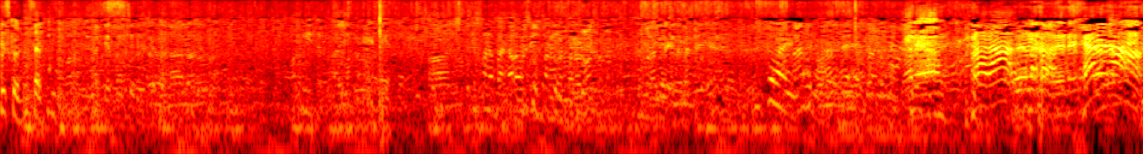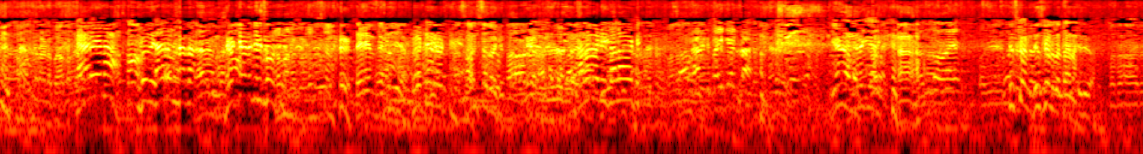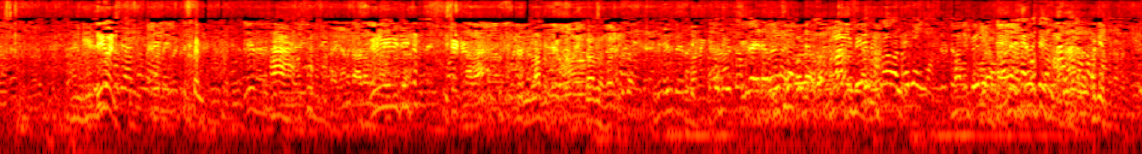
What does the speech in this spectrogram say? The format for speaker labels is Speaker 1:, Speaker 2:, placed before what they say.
Speaker 1: తీసుకోండి సార్ తీసుకోండి తీసుకోండి పెద్ద దిగండి తీసుకోండి
Speaker 2: डिस्काउंट डिस्काउंट बताना। डिस्काउंट। डिस्काउंट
